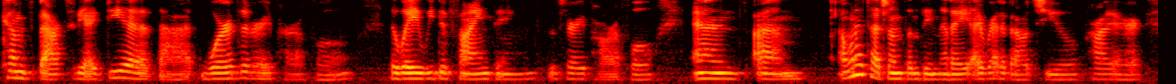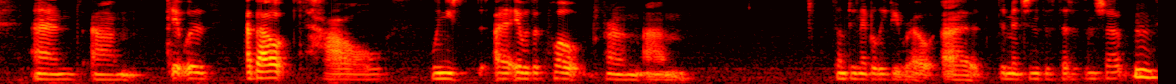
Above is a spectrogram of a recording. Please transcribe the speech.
comes back to the idea that words are very powerful. The way we define things is very powerful. And um, I want to touch on something that I, I read about you prior. And um, it was about how, when you, uh, it was a quote from um, something I believe you wrote, uh, Dimensions of Citizenship. Mm.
